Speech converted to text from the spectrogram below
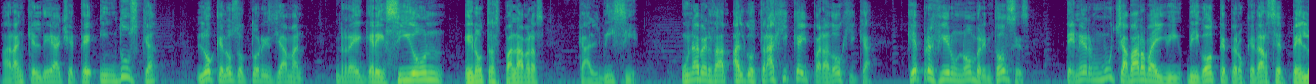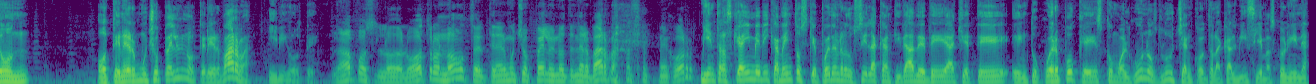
harán que el DHT induzca lo que los doctores llaman regresión, en otras palabras, calvicie. Una verdad algo trágica y paradójica. ¿Qué prefiere un hombre entonces? ¿Tener mucha barba y bi- bigote pero quedarse pelón? ¿O tener mucho pelo y no tener barba y bigote? No, pues lo, lo otro no, tener mucho pelo y no tener barba, mejor. Mientras que hay medicamentos que pueden reducir la cantidad de DHT en tu cuerpo, que es como algunos luchan contra la calvicie masculina,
